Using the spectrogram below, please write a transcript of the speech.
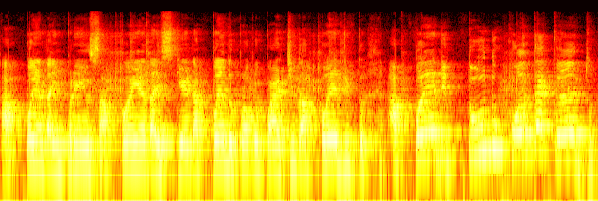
Apanha da imprensa, apanha da esquerda, apanha do próprio partido, apanha de, apanha de tudo quanto é canto.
